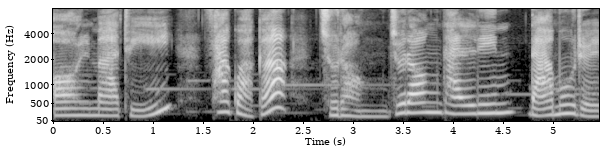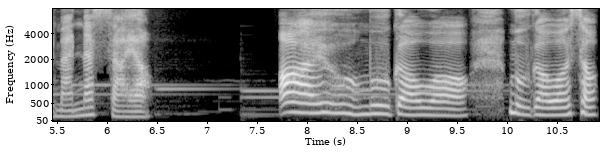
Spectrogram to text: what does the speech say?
얼마 뒤 사과가 주렁주렁 달린 나무를 만났어요. 아유, 무거워. 무거워서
